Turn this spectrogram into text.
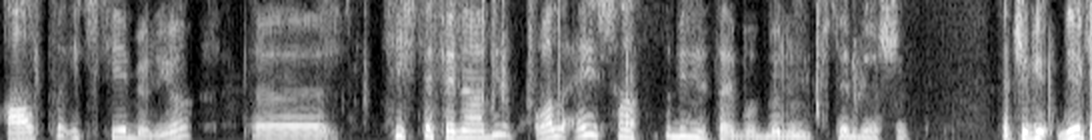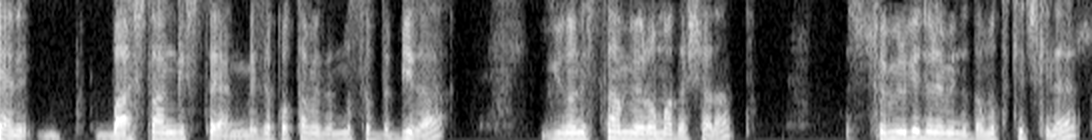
altı içkiye bölüyor. Ee, hiç de fena değil. Valla en şanslısı biziz tabii bu bölüm tutabiliyorsun. Ya çünkü diyor ki yani başlangıçta yani Mezopotamya'da Mısır'da bira, Yunanistan ve Roma'da şarap, sömürge döneminde damıtık içkiler,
